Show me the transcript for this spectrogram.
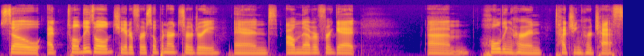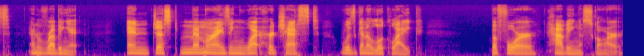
So, at 12 days old, she had her first open heart surgery. And I'll never forget um, holding her and touching her chest and rubbing it and just memorizing what her chest was going to look like before having a scar.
